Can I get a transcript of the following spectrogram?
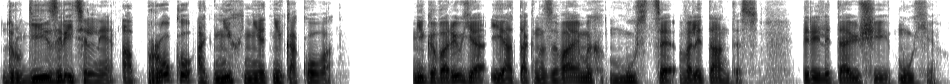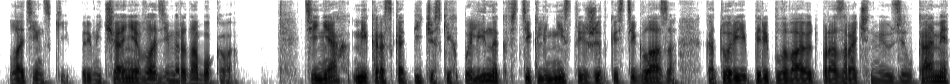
другие зрительные, а проку от них нет никакого. Не говорю я и о так называемых «musce valitantes» — перелетающие мухи, латинский, примечание Владимира Набокова. Тенях микроскопических пылинок в стеклянистой жидкости глаза, которые переплывают прозрачными узелками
